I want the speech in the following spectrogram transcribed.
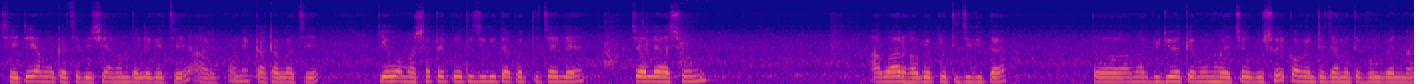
সেটাই আমার কাছে বেশি আনন্দ লেগেছে। আর অনেক কাঁঠাল আছে। কেউ আমার সাথে প্রতিযোগিতা করতে চাইলে চলে আসুন। আবার হবে প্রতিযোগিতা। তো আমার ভিডিও কেমন হয়েছে অবশ্যই কমেন্টে জানাতে ভুলবেন না।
